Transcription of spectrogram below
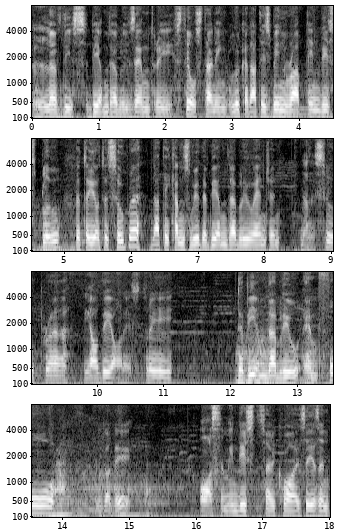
Love this BMW M3, still stunning. Look at that, it's been wrapped in this blue. The Toyota Supra, that it comes with the BMW engine. Another Supra, the Audi RS3, the BMW M4, we got there. Awesome in this turquoise, a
